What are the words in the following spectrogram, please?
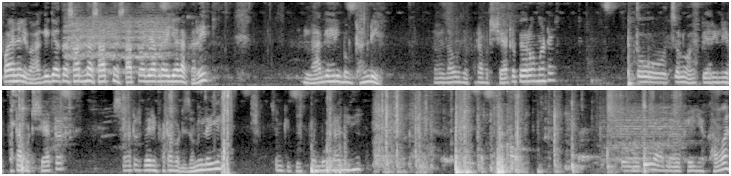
ફાઇનલી વાગી ગયા હતા સાતના સાત ને સાત વાગે આપણે આવી ગયા હતા ઘરે. લાગે હરી બહુ ઠંડી. હવે જવું છે ફટાફટ સ્વેટર પહેરવા માટે. તો ચલો હવે પહેરી લઈએ ફટાફટ સ્વેટર સ્વેટર પહેરીને ફટાફટ જમી લઈએ. જેમ કે ભૂખ પણ બહુ લાગી છે. તો ચલો આપણે હવે ખાઈ લઈએ ખાવા.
